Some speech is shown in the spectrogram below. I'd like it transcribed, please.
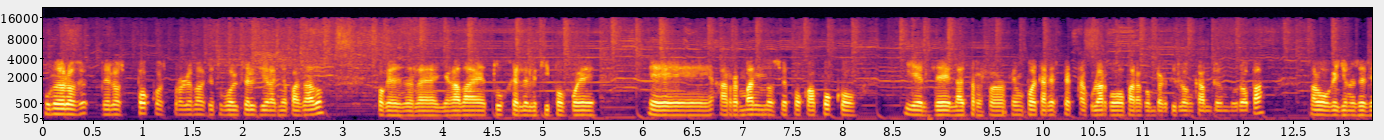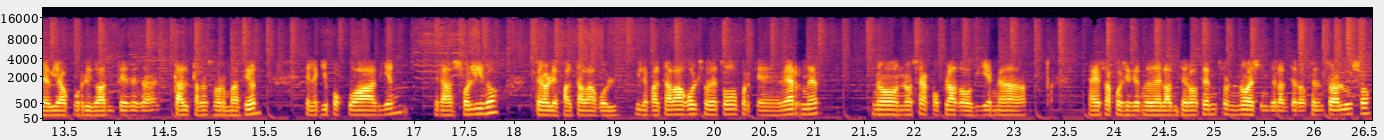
uno de los, de los pocos problemas que tuvo el Chelsea el año pasado, porque desde la llegada de Tuchel el equipo fue eh, armándose poco a poco y el de la transformación fue tan espectacular como para convertirlo en campeón de Europa, algo que yo no sé si había ocurrido antes de esa, tal transformación. El equipo jugaba bien, era sólido, pero le faltaba gol. Y le faltaba gol sobre todo porque Werner no, no se ha acoplado bien a, a esa posición de delantero centro, no es un delantero centro al uso.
